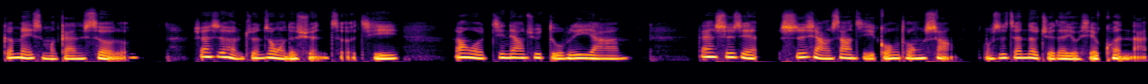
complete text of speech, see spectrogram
跟没什么干涉了，算是很尊重我的选择，及让我尽量去独立啊。但师姐。思想上及沟通上，我是真的觉得有些困难。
